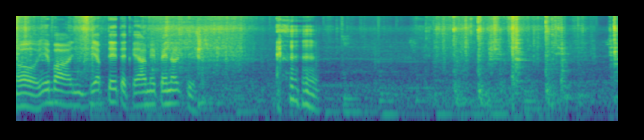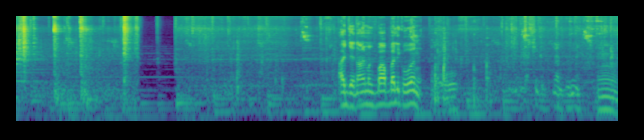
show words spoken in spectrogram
Oh, iba hindi updated kaya may penalty. ah, dyan ako magbabalik ko. Oo. Masigit na dun eh. Hmm.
